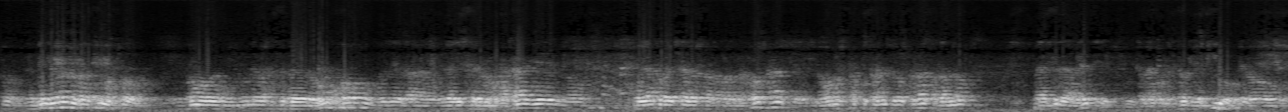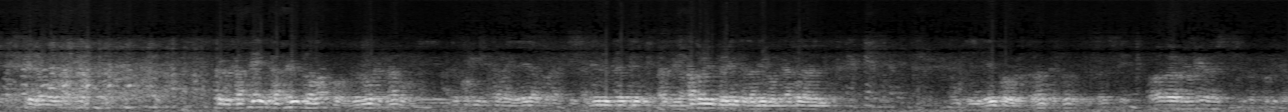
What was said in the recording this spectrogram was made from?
No, en medio año lo decimos todo. No, no me vas a hacer de lujo, voy a, voy a ir por la calle, no, voy a aprovechar eso para otras cosas, y no vamos a estar justamente dos horas hablando, voy a decir de la leche, de la conversación que esquivo, pero, pero, pero el trabajo, yo no reclamo, yo que es la idea para que también el para que el también que hace la. Aunque todos los restaurantes, ¿no? De reuniones, lo tuyo.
